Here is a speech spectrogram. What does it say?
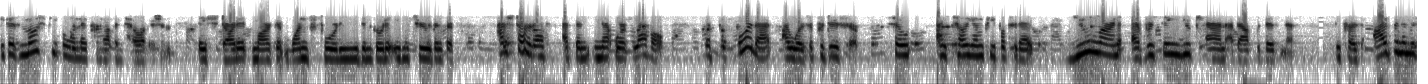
Because most people, when they come up in television, they start at market 140, then go to 82, then. thir- I started off at the network level, but before that, I was a producer. So I tell young people today, you learn everything you can about the business because I've been in the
